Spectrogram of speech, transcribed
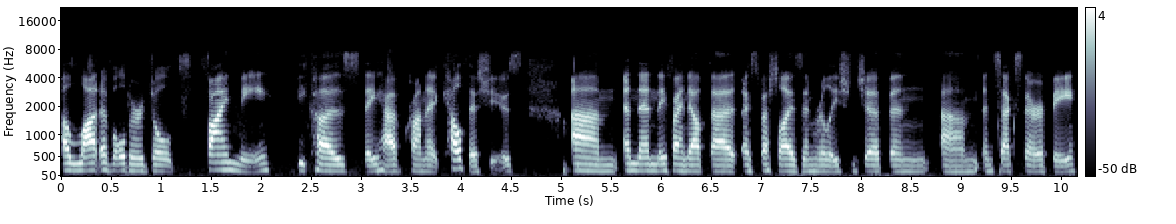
a lot of older adults find me because they have chronic health issues, um, and then they find out that I specialize in relationship and um, and sex therapy,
